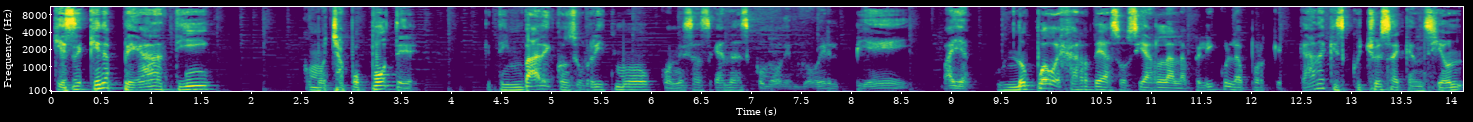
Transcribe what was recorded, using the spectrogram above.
que se queda pegada a ti como chapopote, que te invade con su ritmo, con esas ganas como de mover el pie. Vaya, no puedo dejar de asociarla a la película porque cada que escucho esa canción,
